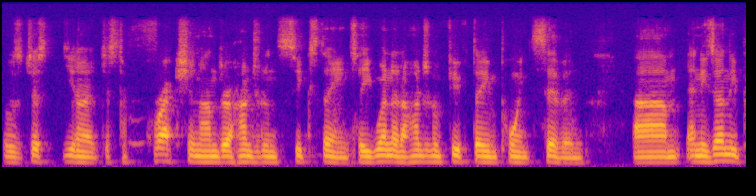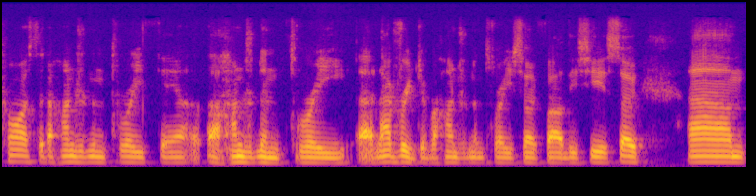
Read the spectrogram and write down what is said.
it was just you know just a fraction under 116. So he went at 115.7. Um, and he's only priced at 103, 103, an average of 103 so far this year. So, um,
